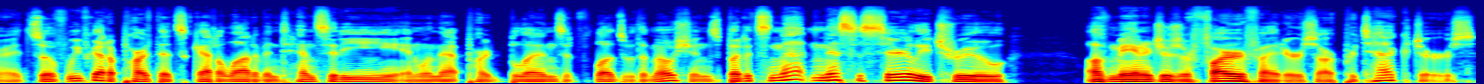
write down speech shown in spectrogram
right? So if we've got a part that's got a lot of intensity and when that part blends, it floods with emotions, but it's not necessarily true of managers or firefighters or protectors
